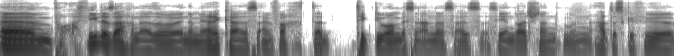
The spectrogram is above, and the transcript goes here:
ähm, boah, viele Sachen. Also in Amerika ist einfach, da tickt die Uhr ein bisschen anders als, als hier in Deutschland. Man hat das Gefühl,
